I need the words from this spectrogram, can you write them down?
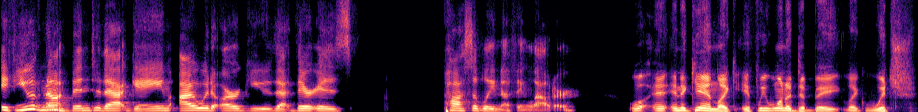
if you have not been to that game, I would argue that there is possibly nothing louder. Well, and, and again, like if we want to debate like which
